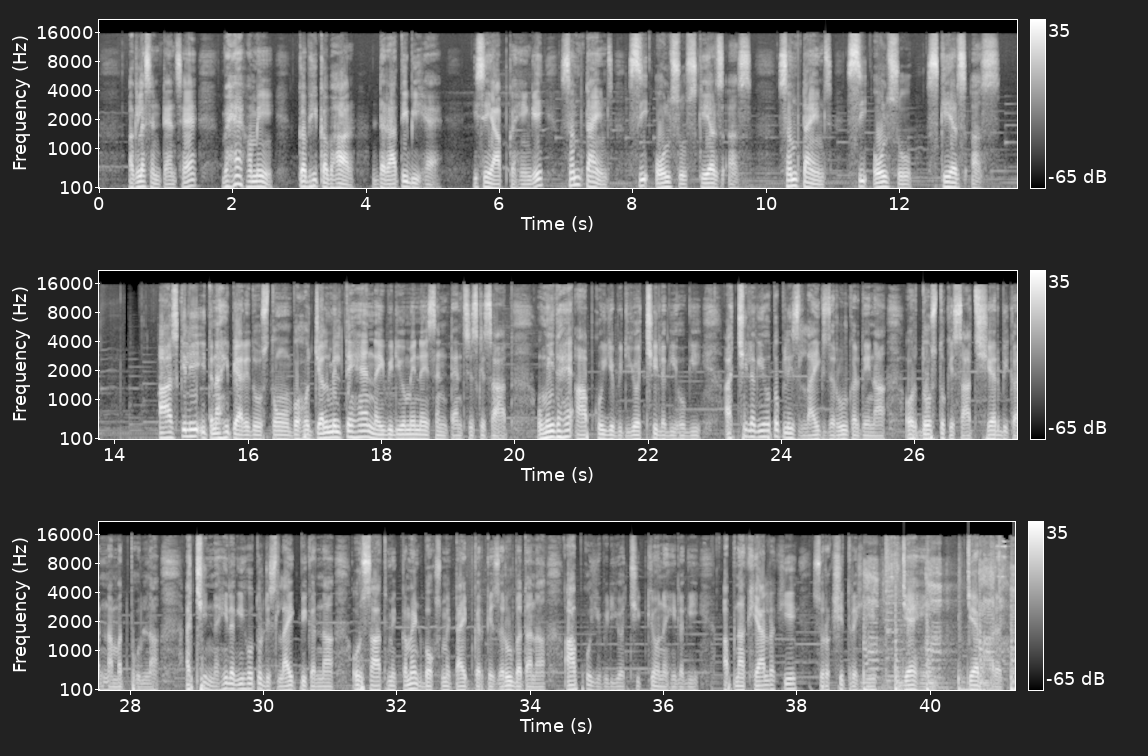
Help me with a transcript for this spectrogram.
अगला सेंटेंस है, वह हमें कभी कभार डराती भी है। इसे आप कहेंगे sometimes she also scares us sometimes she also scares us आज के लिए इतना ही, प्यारे दोस्तों। बहुत जल्द मिलते हैं नई वीडियो में, नए सेंटेंसेस के साथ। उम्मीद है आपको ये वीडियो अच्छी लगी होगी। अच्छी लगी हो तो प्लीज़ लाइक ज़रूर कर देना और दोस्तों के साथ शेयर भी करना मत भूलना। अच्छी नहीं लगी हो तो डिसलाइक भी करना और साथ में कमेंट बॉक्स में टाइप करके ज़रूर बताना, आपको ये वीडियो अच्छी क्यों नहीं लगी। अपना ख्याल रखिए, सुरक्षित रहिए। जय हिंद, जय भारत।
